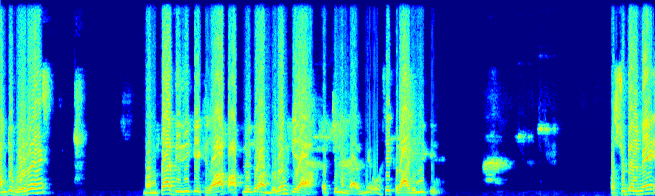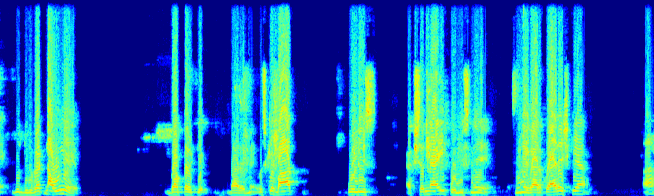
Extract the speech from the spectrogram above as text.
हम तो बोल रहे हैं ममता दीदी के खिलाफ आपने जो आंदोलन किया पश्चिम बंगाल में, वो सिर्फ़ राजनीति हॉस्पिटल में जो दुर्घटना हुई है डॉक्टर के बारे में, उसके बाद पुलिस एक्शन में आई, पुलिस ने गुनेगार को अरेस्ट किया हाँ?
